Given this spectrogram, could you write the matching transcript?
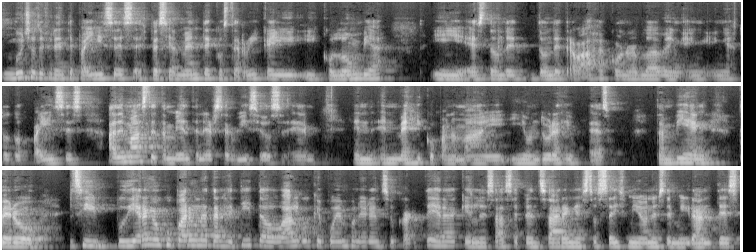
muchos diferentes países, especialmente Costa Rica y, Colombia. Y es donde, donde trabaja Corner Love en, en, estos dos países, además de también tener servicios em, en, en, México, Panamá y, Honduras también, pero si pudieran ocupar una tarjetita o algo que pueden poner en su cartera que les hace pensar en estos 6 millones de migrantes,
